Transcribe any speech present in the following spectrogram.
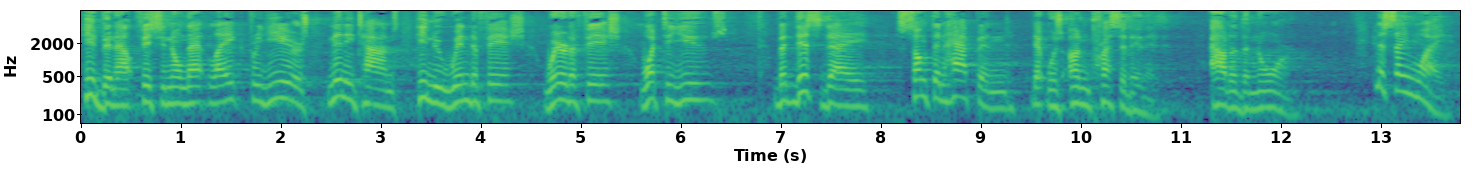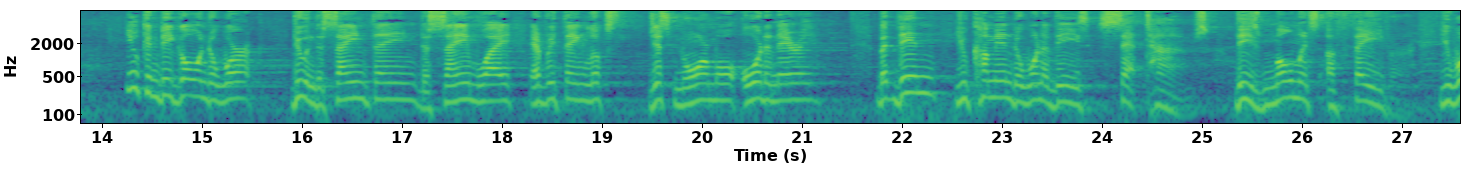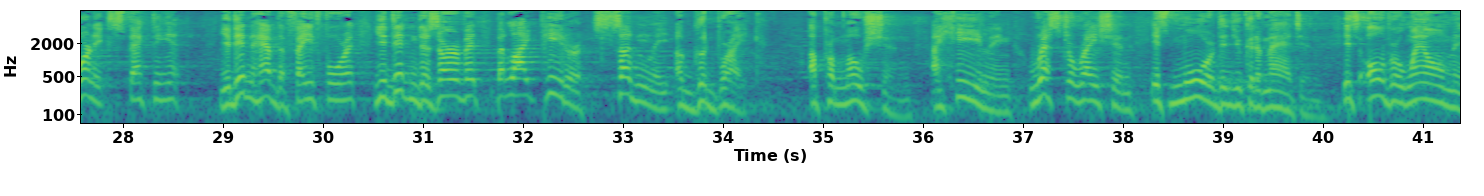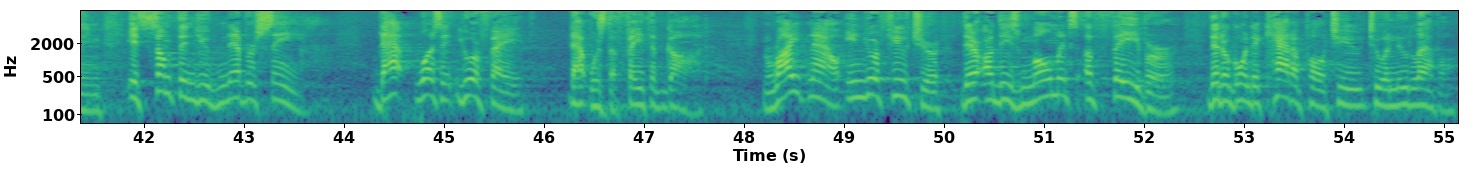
He'd been out fishing on that lake for years, many times. He knew when to fish, where to fish, what to use. But this day, something happened that was unprecedented, out of the norm. In the same way, you can be going to work, doing the same thing, the same way, everything looks just normal, ordinary. But then you come into one of these set times, these moments of favor. You weren't expecting it. You didn't have the faith for it. You didn't deserve it. But like Peter, suddenly a good break, a promotion, a healing, restoration. It's more than you could imagine. It's overwhelming. It's something you've never seen. That wasn't your faith. That was the faith of God. Right now, in your future, there are these moments of favor that are going to catapult you to a new level.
